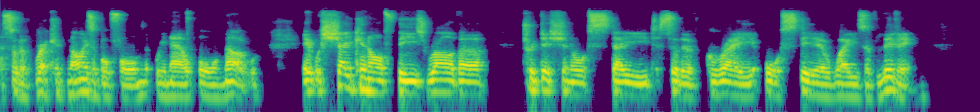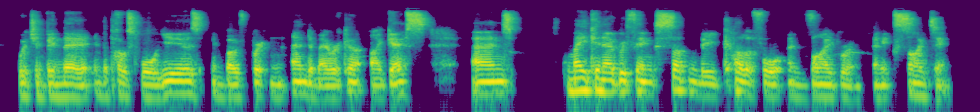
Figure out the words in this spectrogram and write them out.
a sort of recognizable form that we now all know. It was shaking off these rather traditional, staid, sort of grey, austere ways of living, which had been there in the post war years in both Britain and America, I guess, and making everything suddenly colourful and vibrant and exciting.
